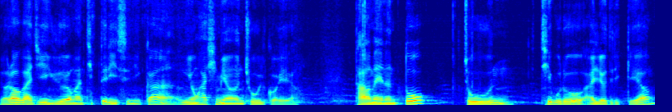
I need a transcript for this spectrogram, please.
여러 가지 유용한 팁들이 있으니까 응용하시면 좋을 거예요. 다음에는 또 좋은 팁으로 알려드릴게요.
